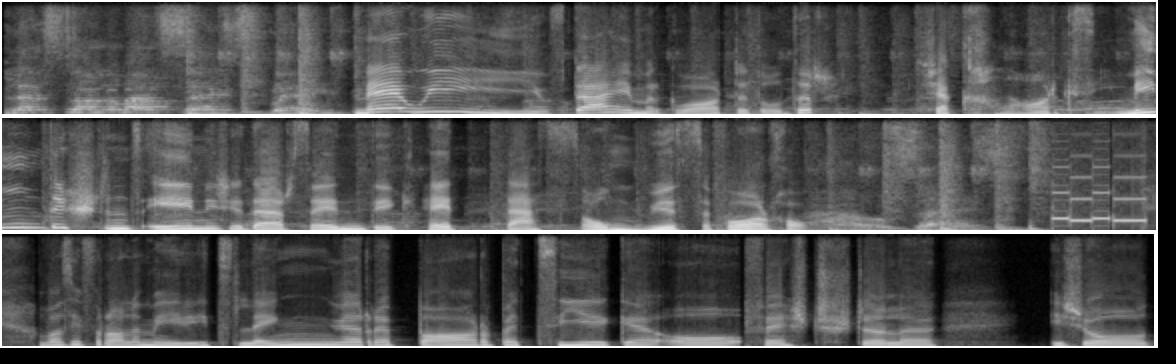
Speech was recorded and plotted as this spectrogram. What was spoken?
Let's talk about sex, baby. Mais oui, auf den haben wir gewartet, oder? Das war ja klar. Gewesen. Mindestens einmal in dieser Sendung hätte dieser Song müssen vorkommen Was ich vor allem in jetzt längeren Paarbeziehungen auch feststelle, ist auch,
